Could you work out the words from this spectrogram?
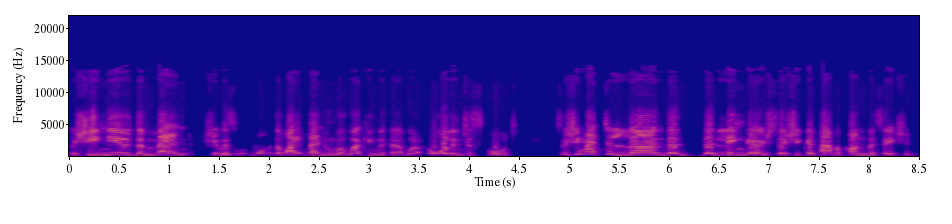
but she knew the men, she was the white men who were working with her were all into sport. So she had to learn the, the lingo so she could have a conversation,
